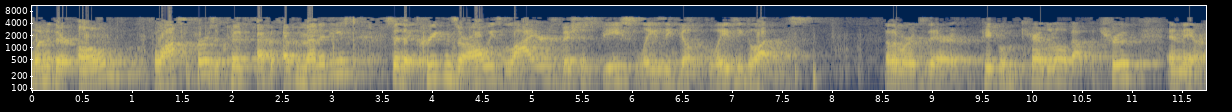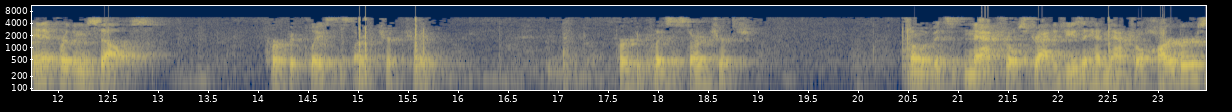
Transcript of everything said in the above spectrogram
One of their own philosophers, Epimenides, said that Cretans are always liars, vicious beasts, lazy, lazy gluttons. In other words, they're people who care little about the truth and they are in it for themselves. Perfect place to start a church, right? Perfect place to start a church. Some of its natural strategies, It had natural harbors,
